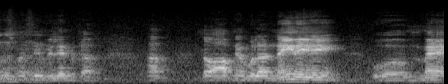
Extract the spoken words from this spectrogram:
उसमें से विलेन का. हाँ तो आपने बोला नहीं नहीं नहीं वो मैं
